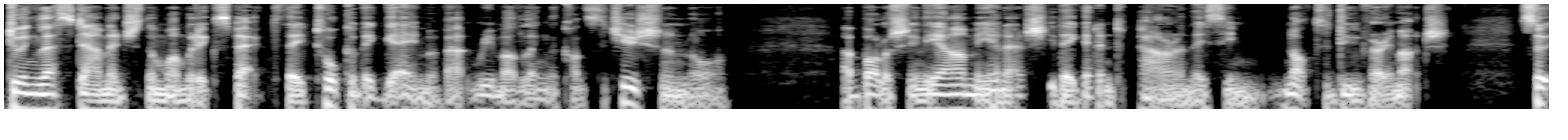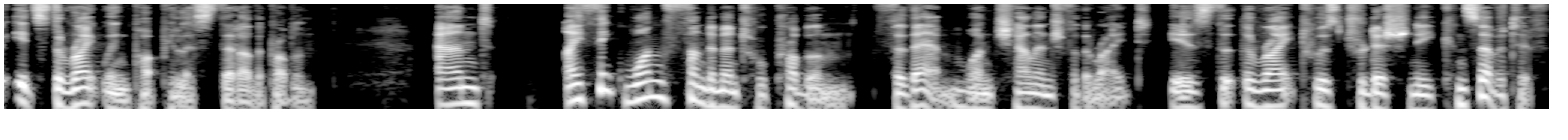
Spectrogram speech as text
doing less damage than one would expect. They talk a big game about remodeling the constitution or abolishing the army, and actually they get into power and they seem not to do very much. So it's the right wing populists that are the problem. And I think one fundamental problem for them, one challenge for the right, is that the right was traditionally conservative.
